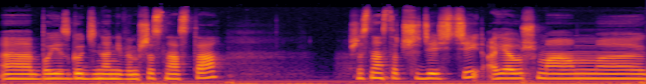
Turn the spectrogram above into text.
e, bo jest godzina, nie wiem, 16 16.30, a ja już mam e,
